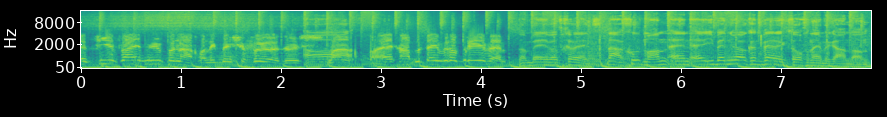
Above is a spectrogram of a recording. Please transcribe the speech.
eh, 4, 5 uur per nacht, want ik ben chauffeur, dus. Maar hij gaat meteen weer op 3FM. Dan ben je wat gewend. Nou, goed man. En eh, je bent nu ook aan het werk, toch, neem ik aan dan?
